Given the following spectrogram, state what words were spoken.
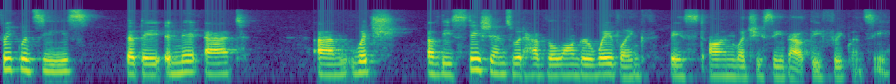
frequencies that they emit at. Um, which of these stations would have the longer wavelength based on what you see about the frequency.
